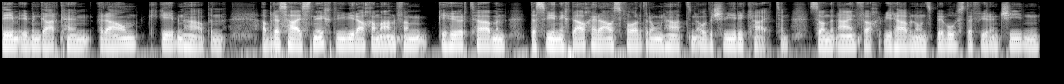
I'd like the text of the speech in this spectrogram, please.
dem eben gar keinen Raum gegeben haben. Aber das heißt nicht, wie wir auch am Anfang gehört haben, dass wir nicht auch Herausforderungen hatten oder Schwierigkeiten, sondern einfach, wir haben uns bewusst dafür entschieden,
